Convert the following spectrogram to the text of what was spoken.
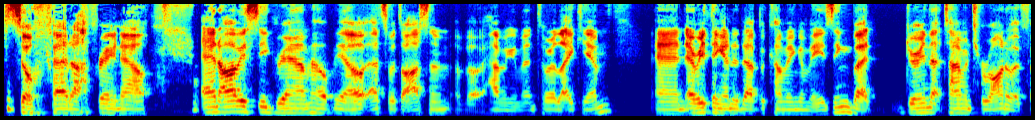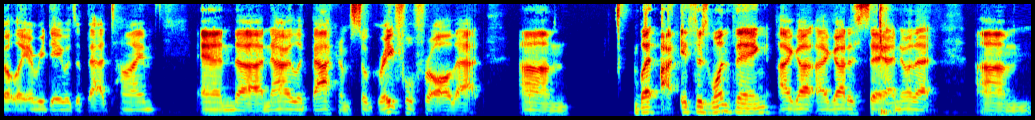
so fed up right now. And obviously, Graeme helped me out. That's what's awesome about having a mentor like him. And everything ended up becoming amazing. But during that time in Toronto, it felt like every day was a bad time. And uh, now I look back and I'm so grateful for all that. Um, but I, if there's one thing I got, I got to say, I know that um,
